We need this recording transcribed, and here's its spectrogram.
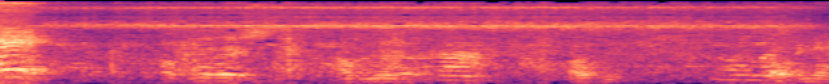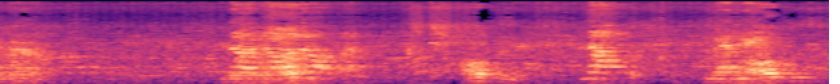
Hey! Open this. Open it. Uh. Open. Oh open it now. No, don't open. Open it. No. You open it?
